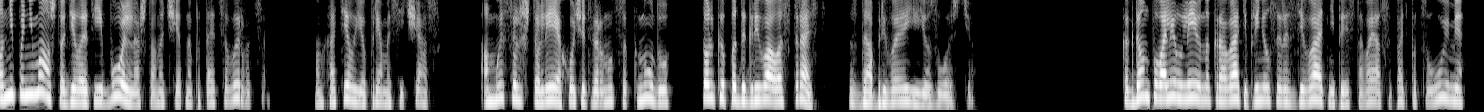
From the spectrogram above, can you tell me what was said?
Он не понимал, что делает ей больно, что она тщетно пытается вырваться. Он хотел ее прямо сейчас. А мысль, что Лея хочет вернуться к Нуду, только подогревала страсть, сдабривая ее злостью. Когда он повалил Лею на кровать и принялся раздевать, не переставая осыпать поцелуями,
